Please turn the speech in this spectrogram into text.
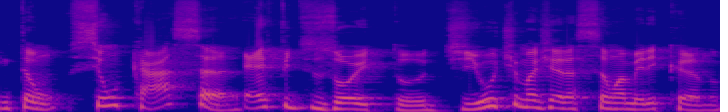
Então, se um caça F-18 de última geração americano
